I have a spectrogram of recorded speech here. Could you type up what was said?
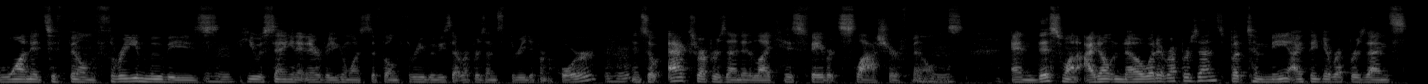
wanted to film three movies. Mhm. He was saying in an interview he wants to film three movies that represents three different horror. Mhm. And so X represented like his favorite slasher Mm-hmm. films. And this one, I don't know what it represents, but to me, I think it represents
